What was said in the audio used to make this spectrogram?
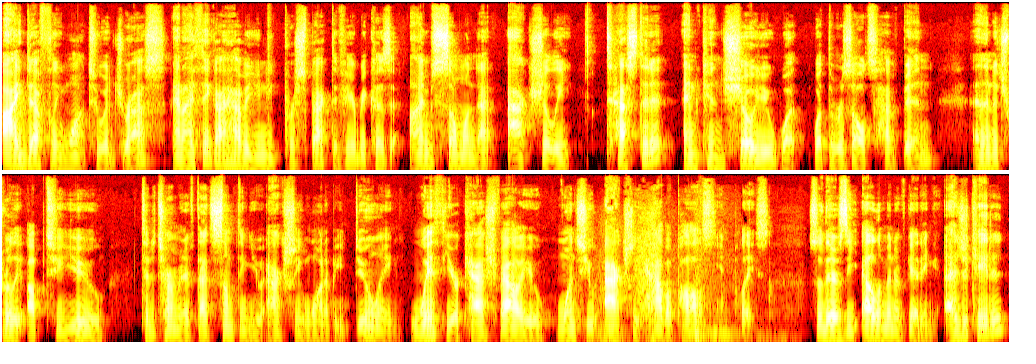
I definitely want to address. And I think I have a unique perspective here because I'm someone that actually tested it and can show you what, what the results have been. And then it's really up to you to determine if that's something you actually want to be doing with your cash value once you actually have a policy in place. So there's the element of getting educated.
